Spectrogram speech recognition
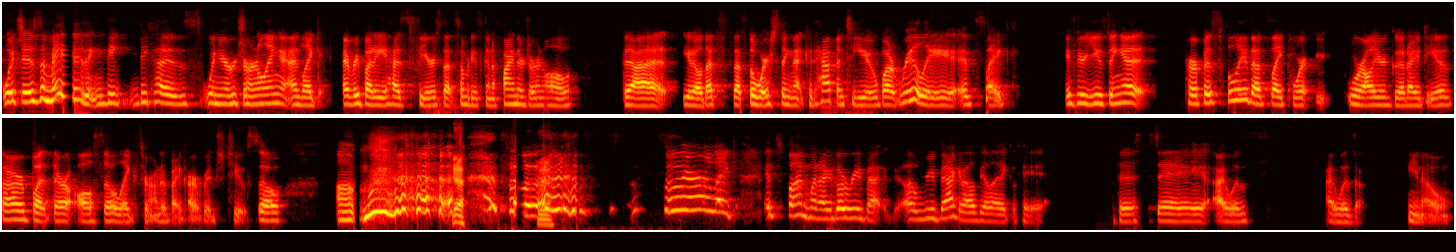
which is amazing be, because when you're journaling and like everybody has fears that somebody's going to find their journal that you know that's that's the worst thing that could happen to you but really it's like if you're using it purposefully that's like where where all your good ideas are but they're also like surrounded by garbage too so um yeah. so yeah. So there are like it's fun when I go read back, I'll read back and I'll be like, okay, this day I was, I was, you know,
